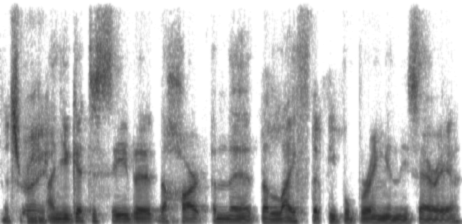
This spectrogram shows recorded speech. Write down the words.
That's right. And you get to see the the heart and the the life that people bring in this area.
